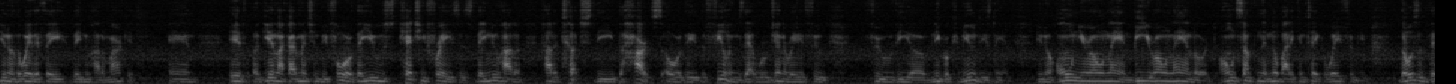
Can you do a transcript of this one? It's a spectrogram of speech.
you know the way that they they knew how to market, and it again, like I mentioned before, they used catchy phrases. They knew how to how to touch the the hearts or the the feelings that were generated through through the uh, Negro communities then you know, own your own land, be your own landlord, own something that nobody can take away from you. Those are the,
